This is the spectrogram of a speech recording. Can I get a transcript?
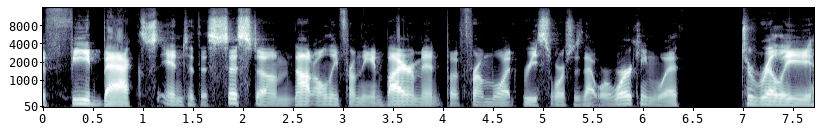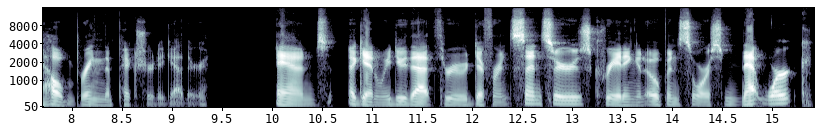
the feedbacks into the system, not only from the environment, but from what resources that we're working with to really help bring the picture together. And again, we do that through different sensors, creating an open source network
